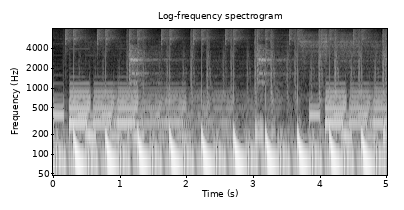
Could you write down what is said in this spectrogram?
Música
